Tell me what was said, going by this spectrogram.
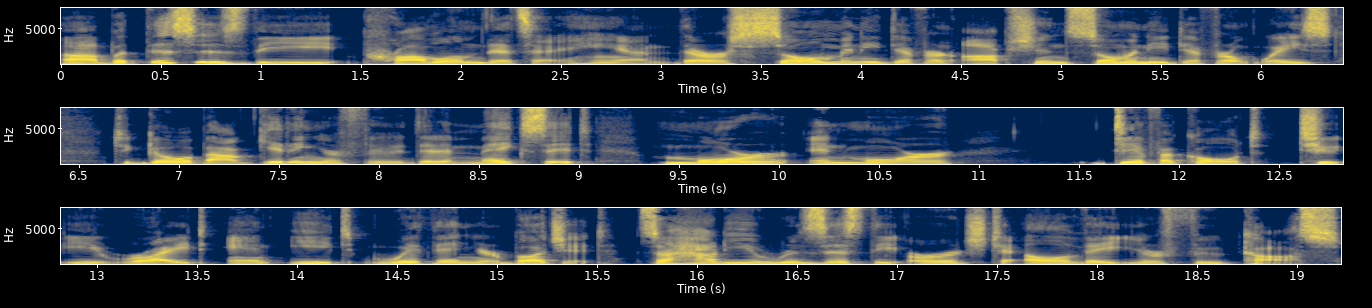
Uh, but this is the problem that's at hand. There are so many different options, so many different ways to go about getting your food that it makes it more and more difficult to eat right and eat within your budget. So, how do you resist the urge to elevate your food costs?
